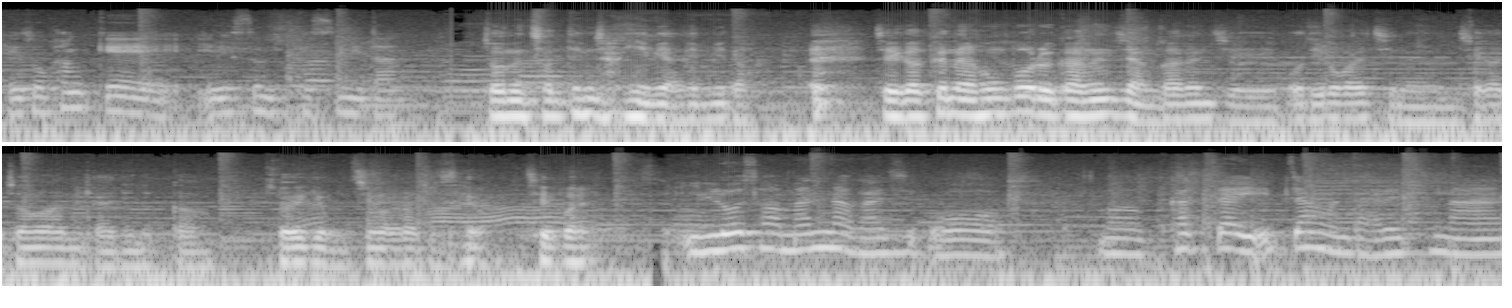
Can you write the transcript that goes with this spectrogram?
계속 함께 일했으면 좋겠습니다. 저는 전 팀장님이 아닙니다. 제가 그날 홍보를 가는지 안 가는지 어디로 갈지는 제가 정하는 게 아니니까 저에게 묻지 말아주세요. 제발. 일로서 만나가지고 뭐 각자의 입장은 다르지만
